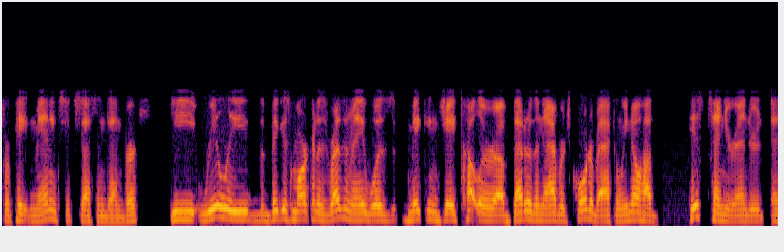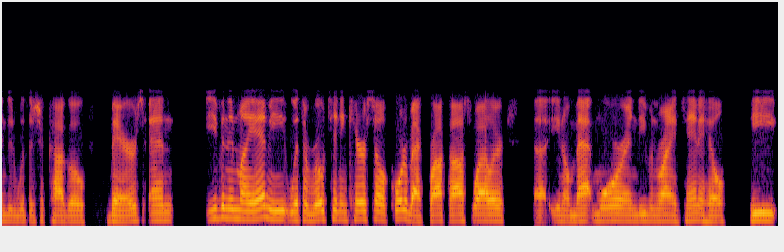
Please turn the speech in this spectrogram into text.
for Peyton Manning's success in Denver. He really the biggest mark on his resume was making Jay Cutler a better than average quarterback, and we know how his tenure ended ended with the Chicago Bears, and even in Miami with a rotating carousel quarterback, Brock Osweiler, uh, you know Matt Moore, and even Ryan Tannehill he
